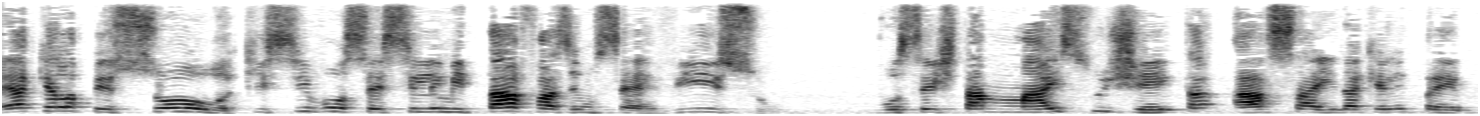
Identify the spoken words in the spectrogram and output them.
é aquela pessoa que, se você se limitar a fazer um serviço, você está mais sujeita a sair daquele emprego.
